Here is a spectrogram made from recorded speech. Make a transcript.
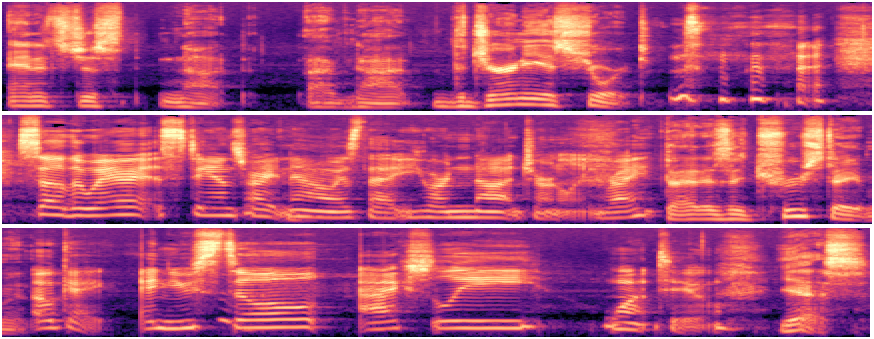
and it's just not. I've not. The journey is short. So, the way it stands right now is that you are not journaling, right? That is a true statement. Okay. And you still actually want to. Yes,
